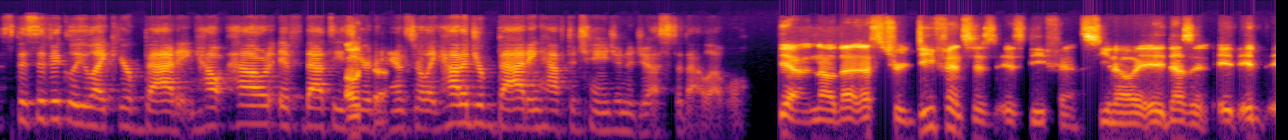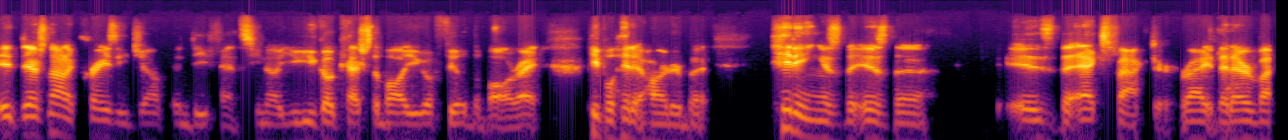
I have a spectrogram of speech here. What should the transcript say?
specifically, like your batting. How how if that's easier okay. to answer, like how did your batting have to change and adjust to that level? Yeah, no, that, that's true. Defense is is defense. You know, it doesn't. It, it, it there's not a crazy jump in defense. You know, you, you go catch the ball, you go field the ball, right? People hit it harder, but hitting is the is the is the X factor, right? That everybody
